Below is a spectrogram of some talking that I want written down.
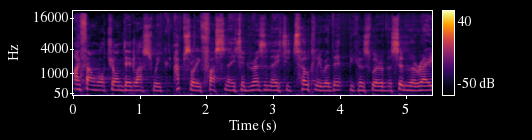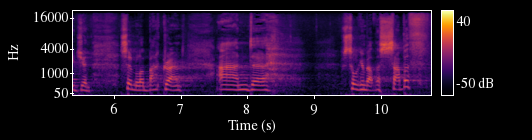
I found what John did last week absolutely fascinated, resonated totally with it because we're of a similar age and similar background. And uh, was talking about the Sabbath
